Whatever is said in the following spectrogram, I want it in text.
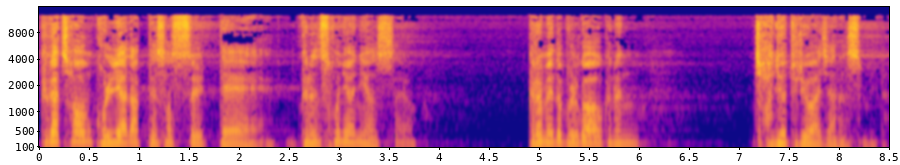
그가 처음 골리앗 앞에 섰을 때 그는 소년이었어요. 그럼에도 불구하고 그는 전혀 두려워하지 않았습니다.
